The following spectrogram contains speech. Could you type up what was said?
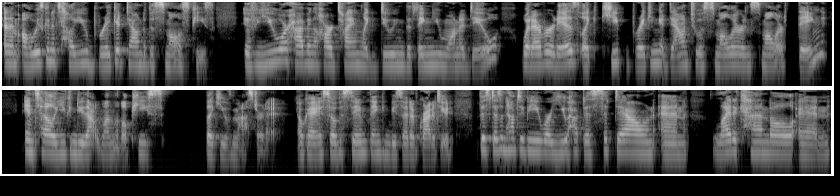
And I'm always going to tell you break it down to the smallest piece. If you are having a hard time like doing the thing you want to do, whatever it is, like keep breaking it down to a smaller and smaller thing until you can do that one little piece like you've mastered it. Okay. So the same thing can be said of gratitude. This doesn't have to be where you have to sit down and light a candle and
